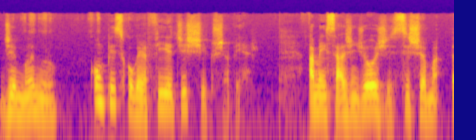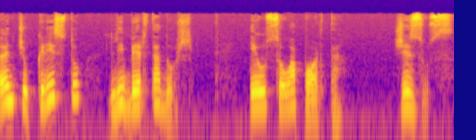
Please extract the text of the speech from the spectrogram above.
de Emmanuel, com psicografia de Chico Xavier. A mensagem de hoje se chama Ante o Cristo Libertador. Eu sou a porta. Jesus.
